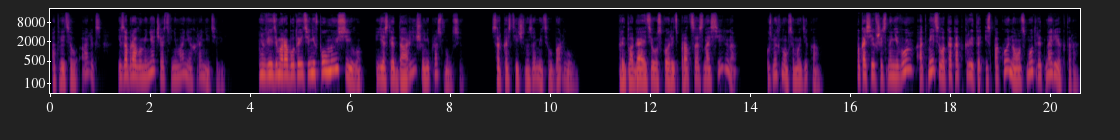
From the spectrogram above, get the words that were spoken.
ответил Алекс и забрал у меня часть внимания хранителей. «Видимо, работаете не в полную силу, если дар еще не проснулся», саркастично заметил Барлоу. «Предлагаете ускорить процесс насильно?» Усмехнулся мой декан. Покосившись на него, отметила, как открыто и спокойно он смотрит на ректора.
